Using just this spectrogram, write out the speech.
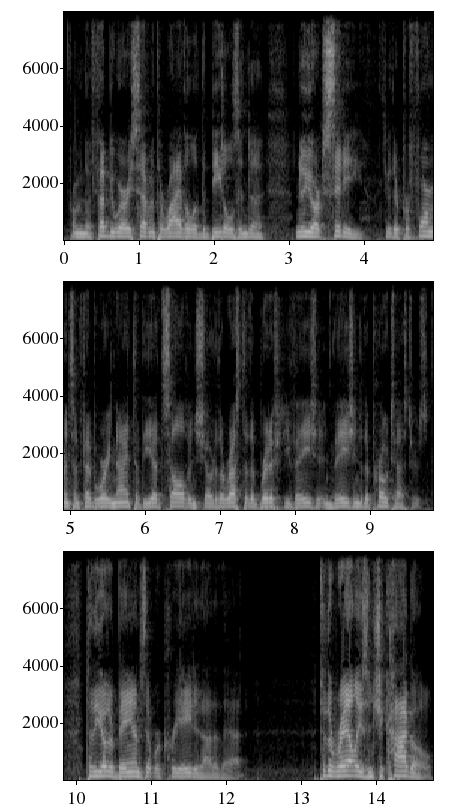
from the February 7th arrival of the Beatles into New York City through their performance on February 9th of the Ed Sullivan Show to the rest of the British invasion, invasion to the protesters, to the other bands that were created out of that, to the rallies in Chicago,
